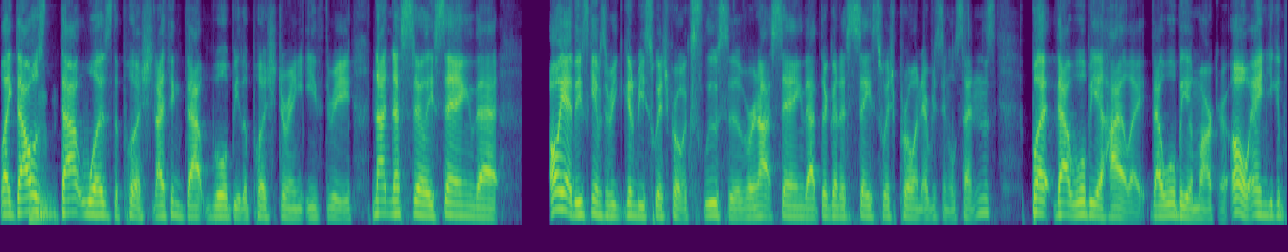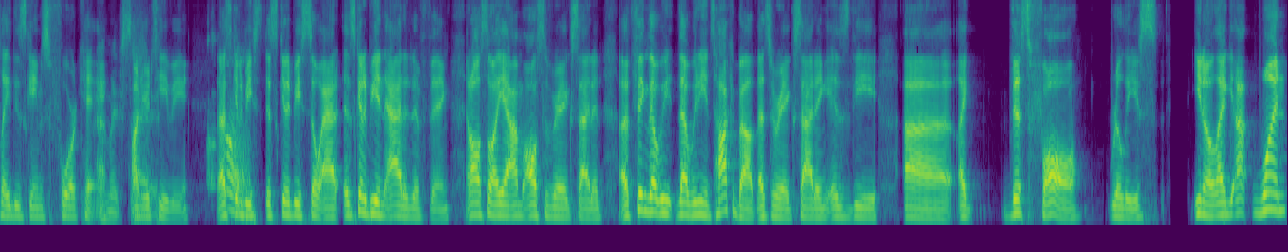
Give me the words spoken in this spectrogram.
Like that was mm-hmm. that was the push and I think that will be the push during E3. Not necessarily saying that oh yeah these games are going to be Switch Pro exclusive or not saying that they're going to say Switch Pro in every single sentence, but that will be a highlight. That will be a marker. Oh, and you can play these games 4K on your TV. That's oh. going to be it's going to be so add, it's going to be an additive thing. And also yeah, I'm also very excited. A thing that we that we need to talk about that's very exciting is the uh like this fall release you know, like uh, one,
